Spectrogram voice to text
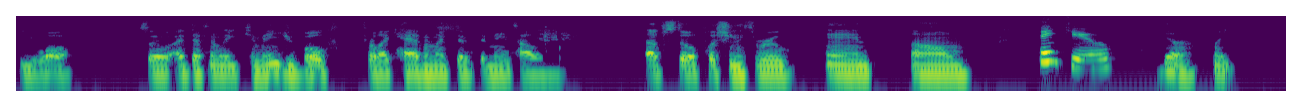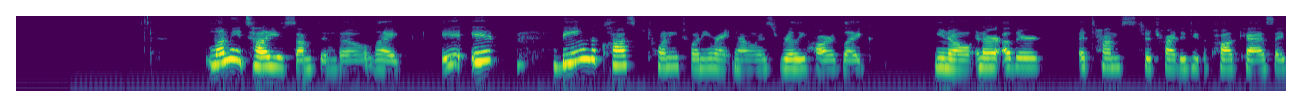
for you all. So I definitely commend you both for like having like the, the mentality of still pushing through and um thank you. Yeah, like let me tell you something though, like it it being the class of 2020 right now is really hard like you know in our other attempts to try to do the podcast i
